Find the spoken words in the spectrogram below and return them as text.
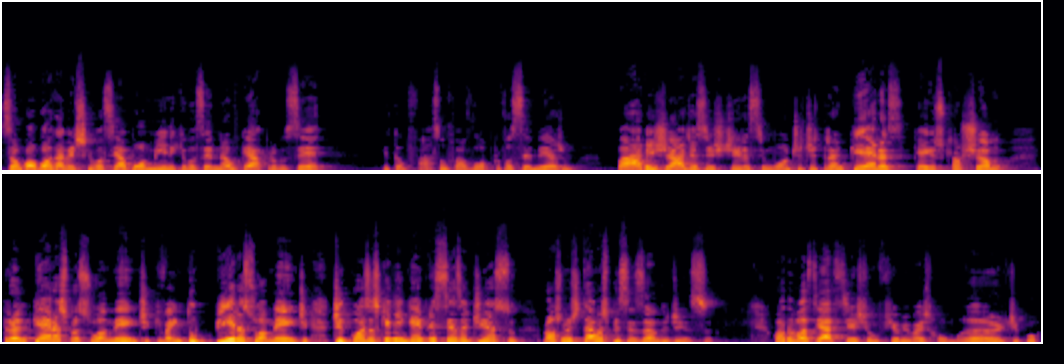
são comportamentos que você abomina e que você não quer para você, então faça um favor para você mesmo. Pare já de assistir esse monte de tranqueiras, que é isso que eu chamo tranqueiras para sua mente, que vai entupir a sua mente de coisas que ninguém precisa disso. Nós não estamos precisando disso. Quando você assiste um filme mais romântico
